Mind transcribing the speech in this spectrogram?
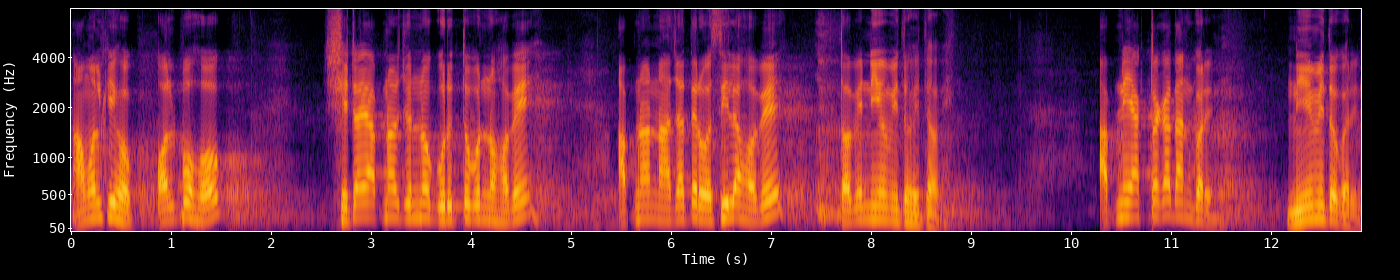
আমল কি হোক, অল্প হোক সেটাই আপনার জন্য গুরুত্বপূর্ণ হবে। আপনার নাজাতের ওসিলা হবে, তবে নিয়মিত হইতে হবে। আপনি এক টাকা দান করেন, নিয়মিত করেন।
